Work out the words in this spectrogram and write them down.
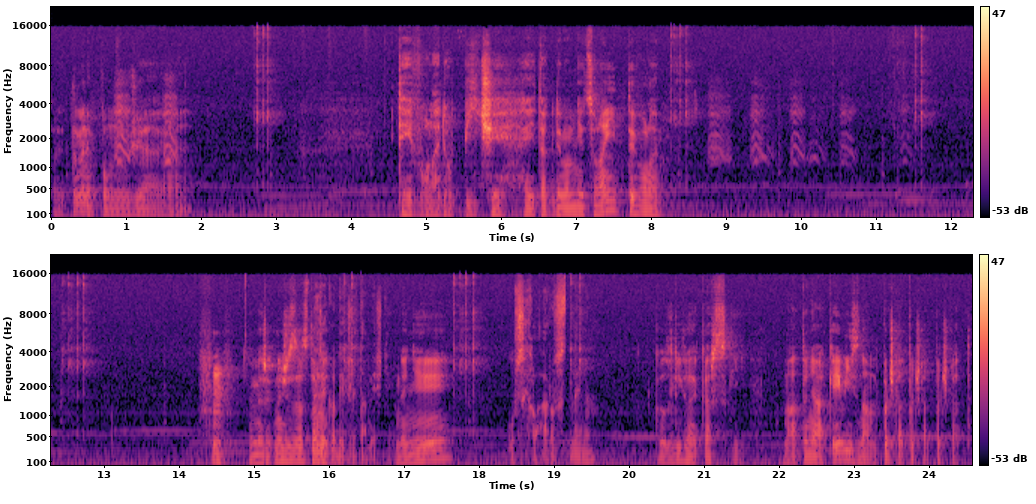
Tady to mi nepomůže. Ty vole, do píči. Hej, tak kde mám něco najít, ty vole? Hm, mi řekne, že zase tam Neřekl bych, že tam ještě není uschlá rostlina. kozlík lékařský. Má to nějaký význam. Počkat, počkat, počkat.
